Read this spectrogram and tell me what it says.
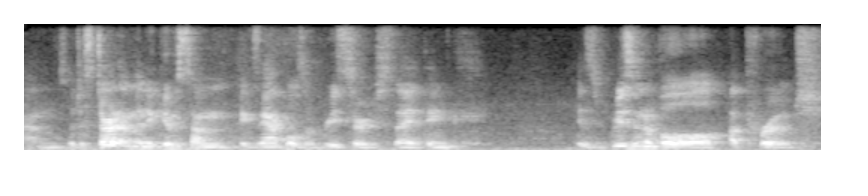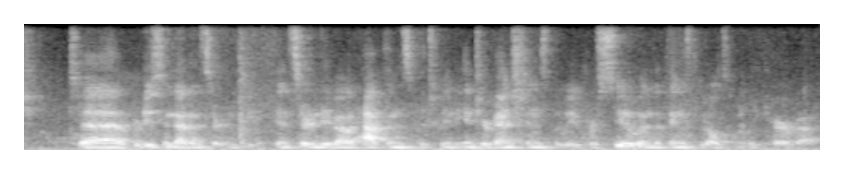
Um, so to start, I'm going to give some examples of research that I think is reasonable approach to reducing that uncertainty, the uncertainty about what happens between the interventions that we pursue and the things we ultimately care about.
